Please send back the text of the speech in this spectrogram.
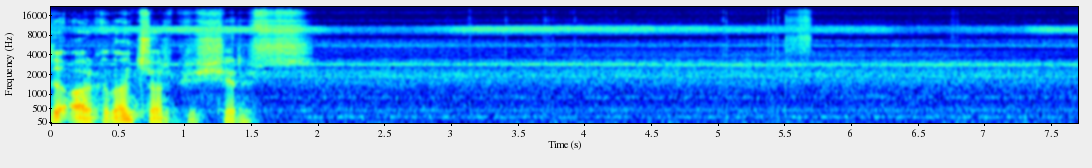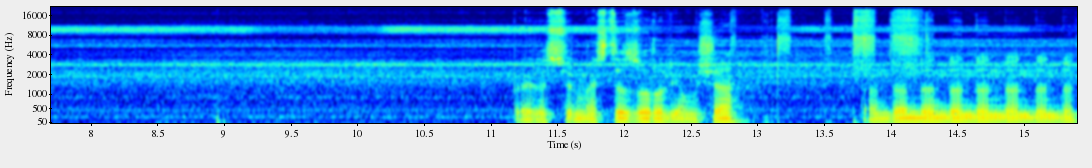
De arkadan çarpıyor şerefsiz. Böyle sürmesi de zor oluyormuş ha. Dön dön dön dön dön dön dön dön.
